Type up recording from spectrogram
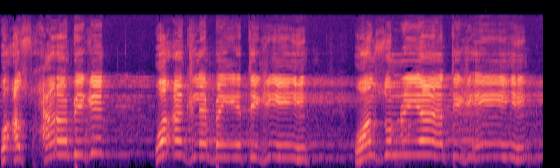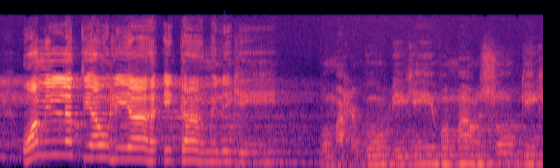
وأصحابه وأهل بيته وذرياته وملة أولياء كامله ومحبوبه ومعشوقه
